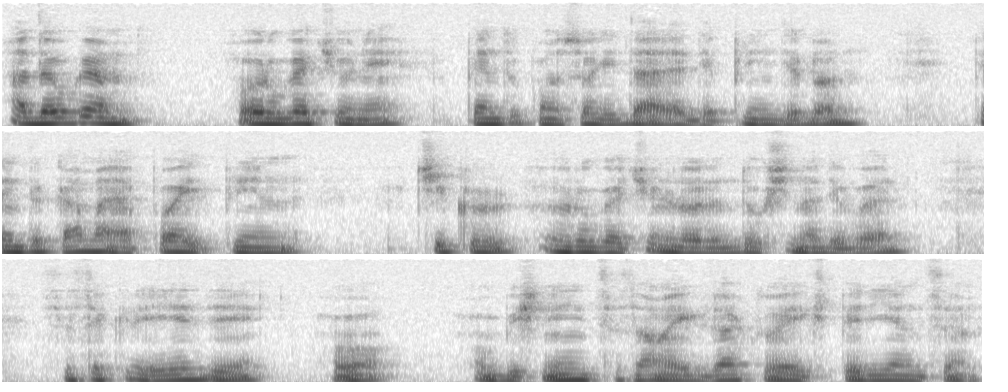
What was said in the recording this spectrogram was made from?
Adăugăm o rugăciune pentru consolidarea deprinderilor, pentru ca mai apoi, prin ciclul rugăciunilor în duc și în adevăr, să se creeze o obișnuință sau mai exact o experiență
